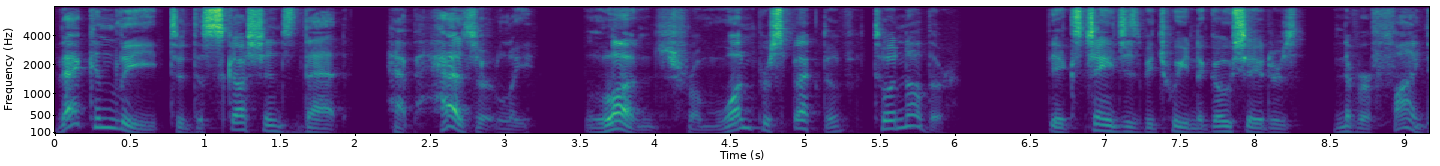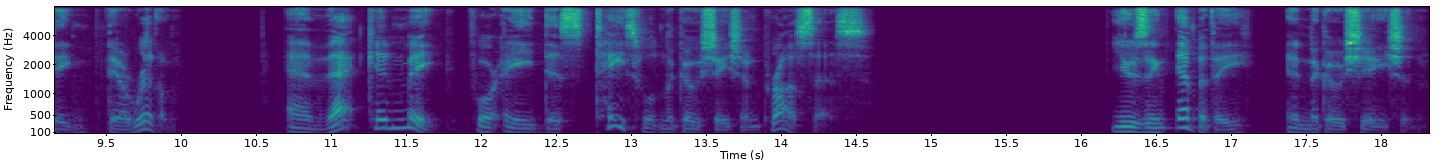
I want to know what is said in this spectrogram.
That can lead to discussions that haphazardly lunge from one perspective to another, the exchanges between negotiators never finding their rhythm. And that can make for a distasteful negotiation process. Using empathy in negotiation.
